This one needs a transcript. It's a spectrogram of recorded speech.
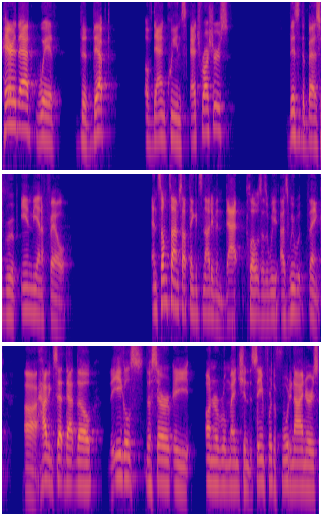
pair that with the depth of Dan Quinn's edge rushers, this is the best group in the NFL. And sometimes I think it's not even that close as we as we would think. Uh, having said that, though, the Eagles deserve a honorable mention. The same for the 49ers.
